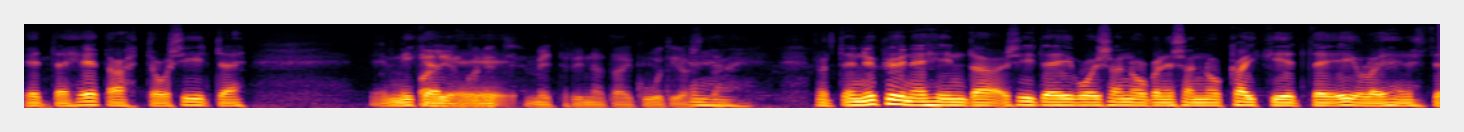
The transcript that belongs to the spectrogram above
Että he tahtoo siitä, mikäli... Paljonko nyt metrinä tai kuutiosta? No te nykyinen hinta, siitä ei voi sanoa, kun ne sanoo kaikki, että ei ole sitä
